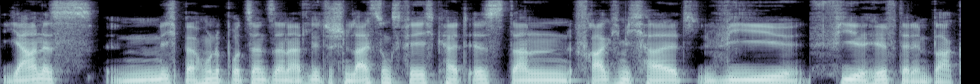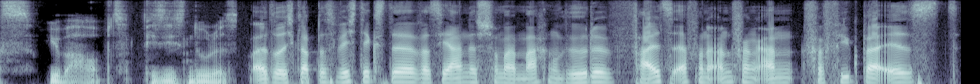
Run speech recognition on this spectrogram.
Janis nicht bei 100% seiner athletischen Leistungsfähigkeit ist, dann frage ich mich halt, wie viel hilft er den Bucks überhaupt? Wie siehst du das? Also ich glaube, das Wichtigste, was Janis schon mal machen würde, falls er von Anfang an verfügbar ist,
